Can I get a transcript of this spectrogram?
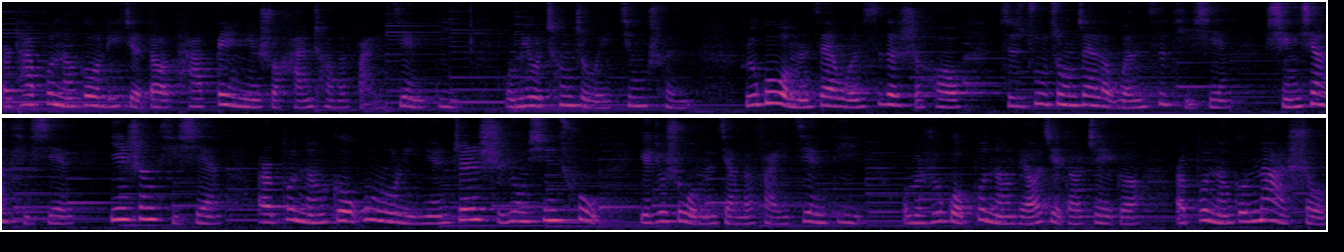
而他不能够理解到它背面所含藏的法义见地，我们又称之为精纯。如果我们在文思的时候只注重在了文字体现、形象体现、音声体现，而不能够误入里面真实用心处，也就是我们讲的法义见地。我们如果不能了解到这个，而不能够纳受，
